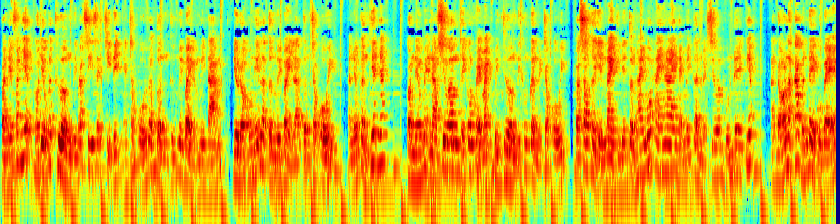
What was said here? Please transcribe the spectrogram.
và nếu phát hiện có điều bất thường thì bác sĩ sẽ chỉ định à, chọc ối vào tuần thứ 17 và 18. Điều đó có nghĩa là tuần 17 là tuần chọc ối à, nếu cần thiết nhé. Còn nếu mẹ nào siêu âm thấy con khỏe mạnh bình thường thì không cần phải chọc ối. Và sau thời điểm này thì đến tuần 21 22 mẹ mới cần phải siêu âm 4D tiếp. À, đó là các vấn đề của bé.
